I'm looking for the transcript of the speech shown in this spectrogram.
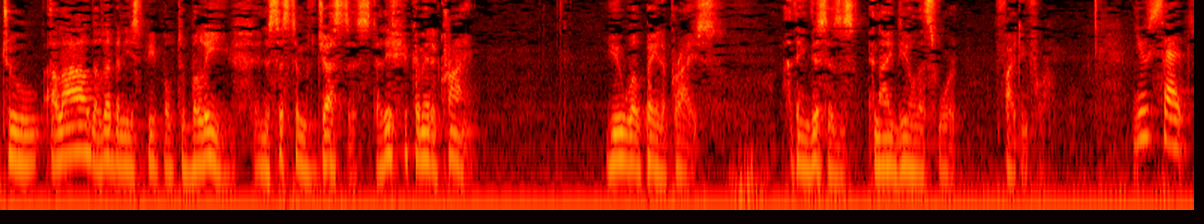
to allow the Lebanese people to believe in a system of justice, that if you commit a crime, you will pay the price. I think this is an ideal that's worth fighting for. You said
